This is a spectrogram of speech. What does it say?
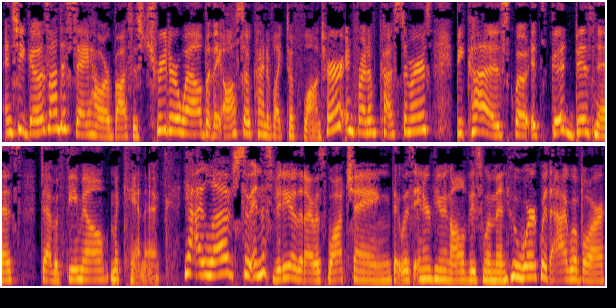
And she goes on to say how her bosses treat her well, but they also kind of like to flaunt her in front of customers because, quote, it's good business to have a female mechanic. Yeah, I loved, so in this video that I was watching that was interviewing all of these women who work with Aguebor,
